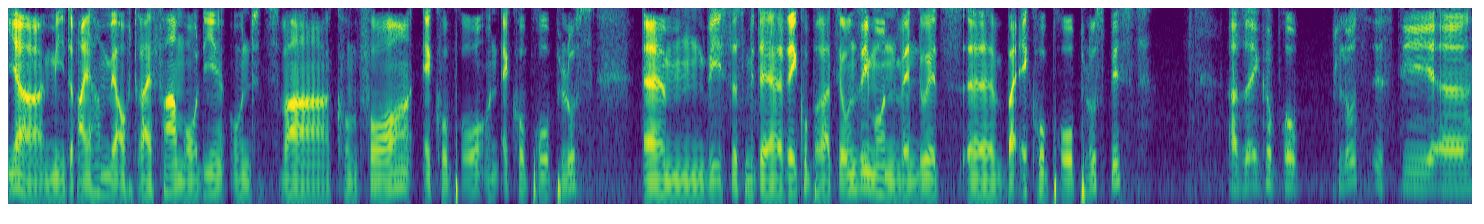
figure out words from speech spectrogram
Ja, im i3 haben wir auch drei Fahrmodi und zwar Komfort, Eco Pro und Eco Pro Plus. Ähm, wie ist das mit der Rekuperation, Simon, wenn du jetzt äh, bei Eco Pro Plus bist? Also Eco Pro Plus ist die äh,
